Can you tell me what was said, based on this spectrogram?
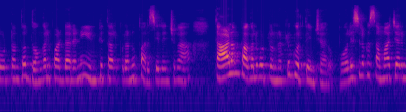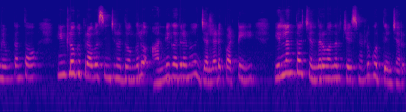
చూడటంతో దొంగలు పడ్డారని ఇంటి తలుపులను పరిశీలించగా తాళం పగలగొట్టున్నట్లు గుర్తించారు. పోలీసులకు సమాచారం ఇవ్వడంతో ఇంట్లోకి ప్రవేశించిన దొంగలు అన్ని గదులను జల్లడి పట్టి ఇల్లంతా చిందరవందర చేసినట్లు గుర్తించారు.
